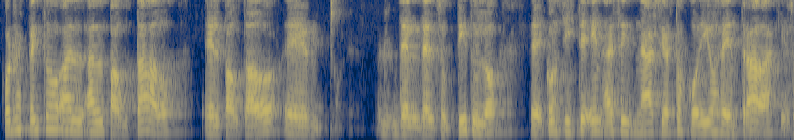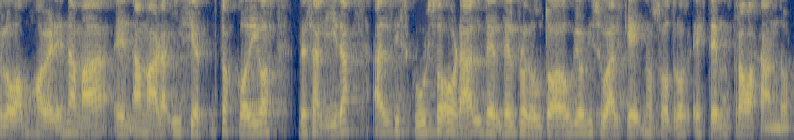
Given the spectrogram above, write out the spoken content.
Con respecto al, pautado, el pautado eh, del, subtítulo eh, consiste en asignar ciertos códigos de entrada, que eso lo vamos a ver en Amara, en Amara y ciertos códigos de salida al discurso oral del, producto audiovisual que nosotros estemos trabajando.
